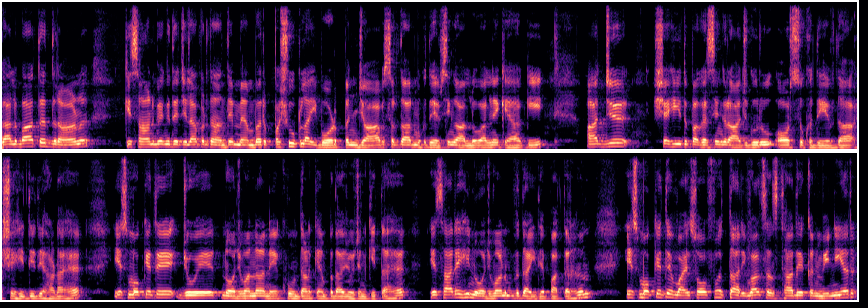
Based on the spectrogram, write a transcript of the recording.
ਗੱਲਬਾਤ ਦੌਰਾਨ ਕਿਸਾਨ ਵਿੰਗ ਦੇ ਜ਼ਿਲ੍ਹਾ ਪ੍ਰਧਾਨ ਤੇ ਮੈਂਬਰ ਪਸ਼ੂ ਭਲਾਈ ਬੋਰਡ ਪੰਜਾਬ ਸਰਦਾਰ ਮੁਖਦੇਵ ਸਿੰਘ ਆਲੋਵਾਲ ਨੇ ਕਿਹਾ ਕਿ ਅੱਜ ਸ਼ਹੀਦ ਭਗਤ ਸਿੰਘ ਰਾਜਗੁਰੂ ਔਰ ਸੁਖਦੇਵ ਦਾ ਸ਼ਹੀਦੀ ਦਿਹਾੜਾ ਹੈ। ਇਸ ਮੌਕੇ ਤੇ ਜੋ ਇਹ ਨੌਜਵਾਨਾਂ ਨੇ ਖੂਨਦਾਨ ਕੈਂਪ ਦਾ ਆਯੋਜਨ ਕੀਤਾ ਹੈ, ਇਹ ਸਾਰੇ ਹੀ ਨੌਜਵਾਨ ਵਧਾਈ ਦੇ ਪਾਤਰ ਹਨ। ਇਸ ਮੌਕੇ ਤੇ ਵਾਇਸ ਆਫ ਧਾਰੀਵਾਲ ਸੰਸਥਾ ਦੇ ਕਨਵੀਨੀਅਰ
